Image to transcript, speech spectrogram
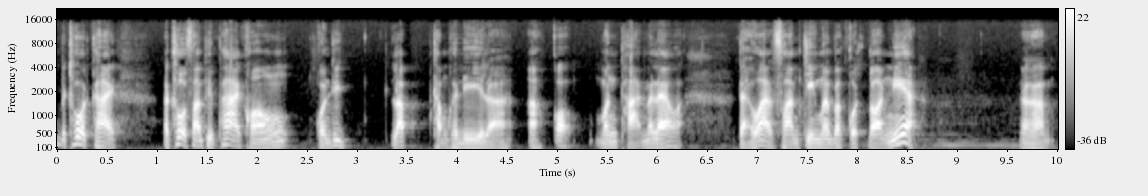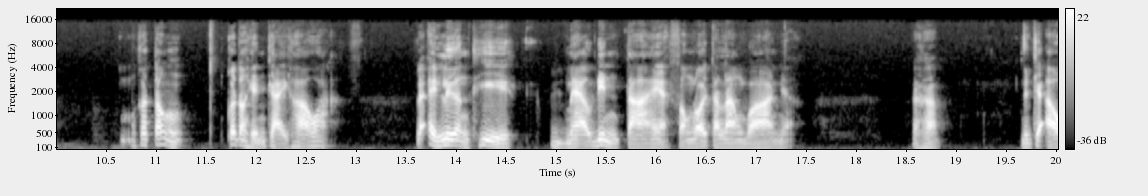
ไปโทษใครโทษความผิดพลาดของคนที่รับทำคดีเหรออะก็มันผ่านมาแล้วอะแต่ว่าความจริงมันปรากฏตอนเนี้ยนะครับ มันก็ต้องก็ต้องเห็นใจเขาอะและไอ้เรื่องที่แมวดิ้นตายอะสองร้อยตารางวาเนี่ย นะครับนี่จะเอา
